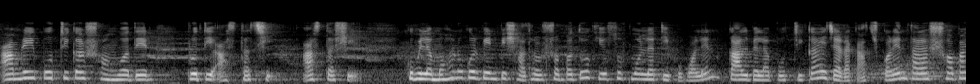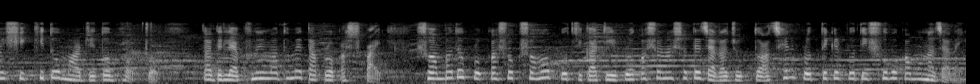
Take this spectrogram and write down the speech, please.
আমরা এই পত্রিকার সংবাদের প্রতি আস্থাছি আস্থাশীল। কুমিল্লা মহানগর বিএনপি সাধারণ সম্পাদক ইউসুফ মোল্লা টিপু বলেন, কালবেলা পত্রিকায় যারা কাজ করেন, তারা সবাই শিক্ষিত, মার্জিত, ভদ্র। তাদের লেখনের মাধ্যমে তা প্রকাশ পায়। সম্পাদক, প্রকাশক সহ পত্রিকাটির প্রকাশনার সাথে যারা যুক্ত আছেন, প্রত্যেকের প্রতি শুভকামনা জানাই।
